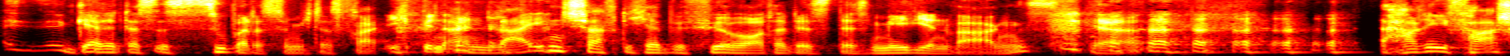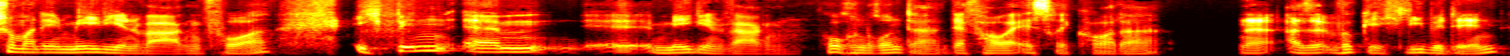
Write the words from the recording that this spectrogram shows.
Gerrit, das ist super, dass du mich das fragst. Ich bin ein leidenschaftlicher Befürworter des, des Medienwagens. Ja. Harry, fahr schon mal den Medienwagen vor. Ich bin ähm, äh, Medienwagen, hoch und runter, der VHS-Rekorder. Ne? Also wirklich, ich liebe den.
